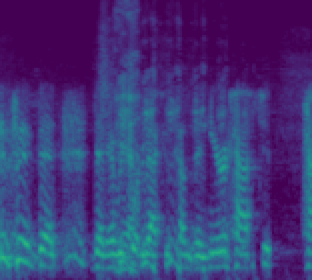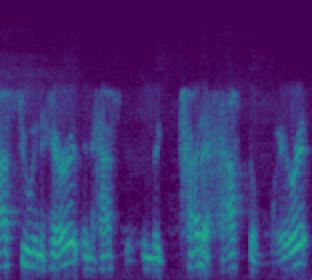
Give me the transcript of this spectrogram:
that that every yeah. quarterback who comes in here has to has to inherit and has to and they kind of have to wear it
